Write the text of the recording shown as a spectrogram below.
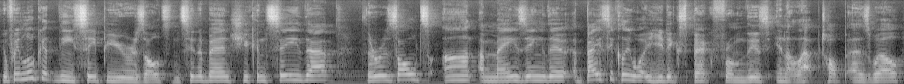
If we look at the CPU results in Cinebench, you can see that the results aren't amazing. They're basically what you'd expect from this in a laptop as well.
